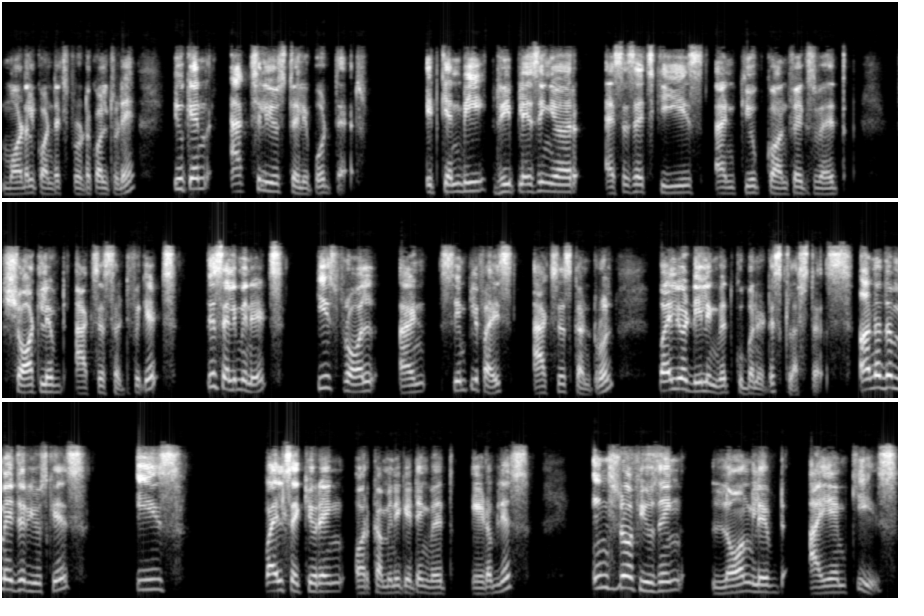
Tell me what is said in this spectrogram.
model context protocol today, you can actually use Teleport there. It can be replacing your SSH keys and kube configs with short-lived access certificates. This eliminates key sprawl and simplifies access control while you're dealing with Kubernetes clusters. Another major use case is while securing or communicating with AWS, instead of using long-lived IAM keys,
